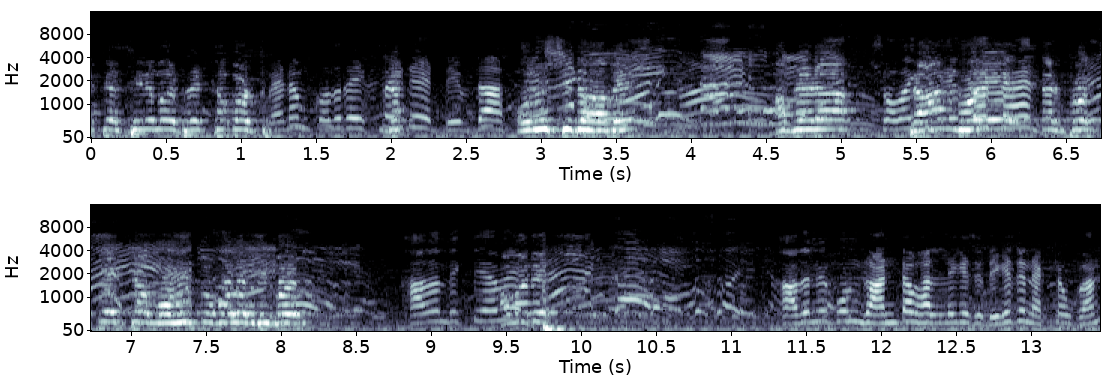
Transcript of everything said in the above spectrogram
একটা সিনেমার প্রেক্ষাপট ম্যাডাম কতটা এক্সাইটেড দেবদা আসছে অনুষ্ঠিত হবে। আপনারা সবাই প্রাণ ভরে তার প্রত্যেকটা মুহূর্ত উপলব্ধি করে খাদান দেখতে যাবেন? আমাদের খাদানের কোন গানটা ভালো লেগেছে? দেখেছেন একটাও গান?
